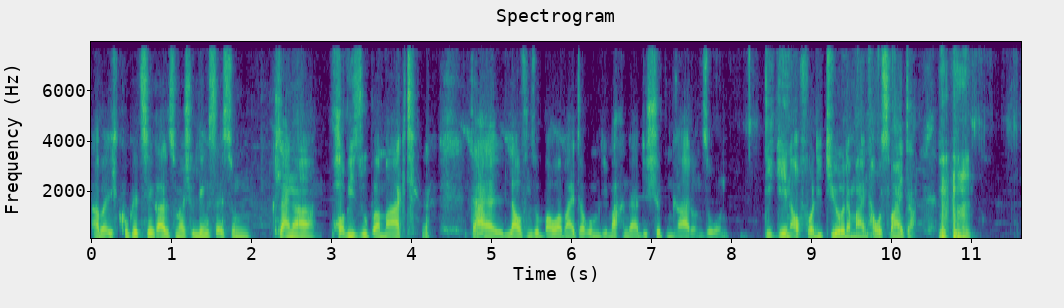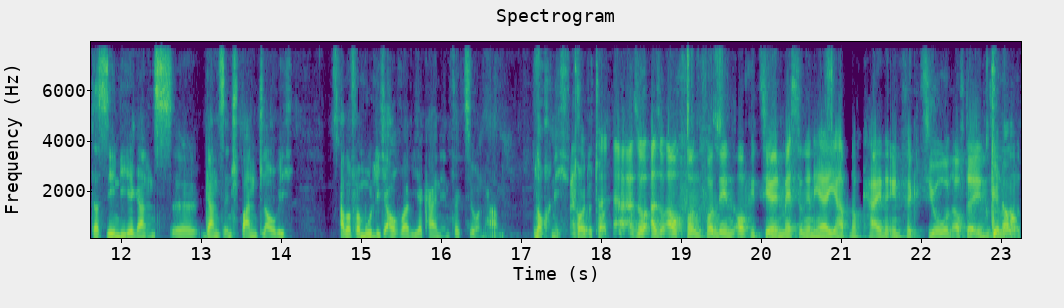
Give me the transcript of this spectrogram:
Aber ich gucke jetzt hier gerade zum Beispiel links, da ist so ein kleiner Hobby-Supermarkt. Da laufen so Bauarbeiter rum, die machen da, die schippen gerade und so. Und die gehen auch vor die Tür oder mal ein Haus weiter. Das sehen die hier ganz, äh, ganz entspannt, glaube ich. Aber vermutlich auch, weil wir hier keine Infektionen haben. Noch nicht, also, toi, toi, toi. Also, also auch von, von den offiziellen Messungen her, ihr habt noch keine Infektion auf der Insel. Genau. Ja.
